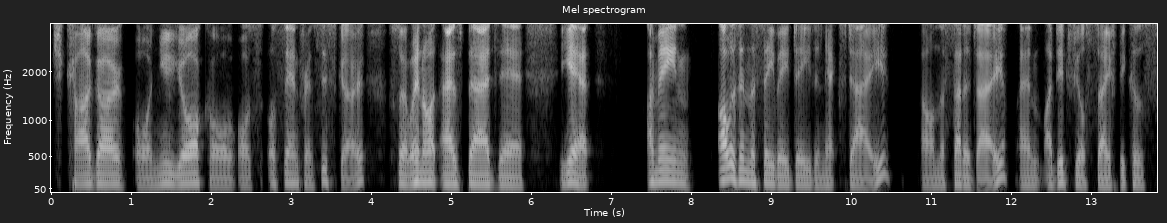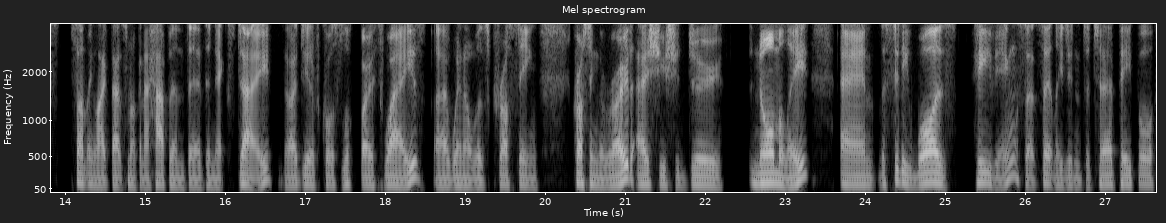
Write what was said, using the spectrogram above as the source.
Chicago or New York or, or, or San Francisco. So we're not as bad there yet. I mean, I was in the CBD the next day on the Saturday, and I did feel safe because something like that's not going to happen there the next day. Though I did, of course, look both ways uh, when I was crossing crossing the road, as you should do normally and the city was heaving, so it certainly didn't deter people.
